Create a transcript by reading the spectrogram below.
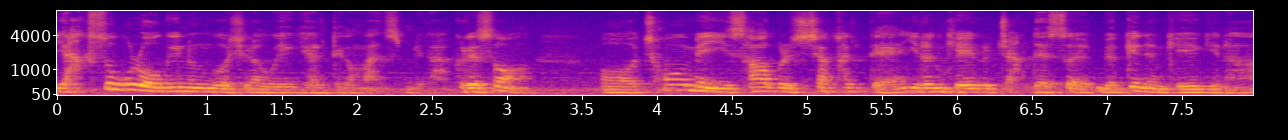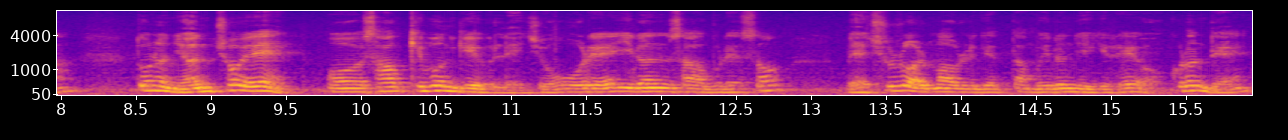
약속을 어기는 것이라고 얘기할 때가 많습니다. 그래서 어, 처음에 이 사업을 시작할 때 이런 계획을 쫙 냈어요. 몇 개년 계획이나 또는 연초에 어, 사업 기본 계획을 내죠. 올해 이런 사업을 해서 매출을 얼마 올리겠다 뭐 이런 얘기를 해요. 그런데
